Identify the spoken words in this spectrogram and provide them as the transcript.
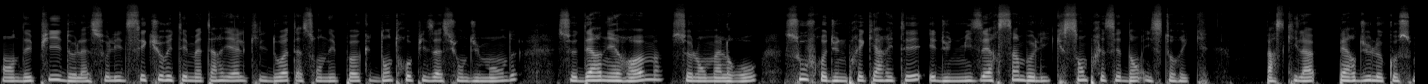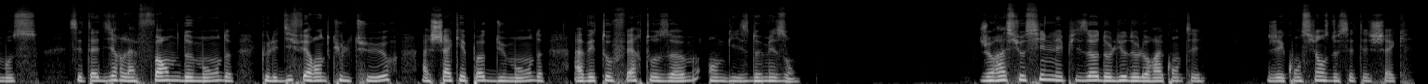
En dépit de la solide sécurité matérielle qu'il doit à son époque d'anthropisation du monde, ce dernier homme, selon Malraux, souffre d'une précarité et d'une misère symbolique sans précédent historique, parce qu'il a perdu le cosmos, c'est-à-dire la forme de monde que les différentes cultures, à chaque époque du monde, avaient offerte aux hommes en guise de maison. Je ratiocine l'épisode au lieu de le raconter. J'ai conscience de cet échec,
